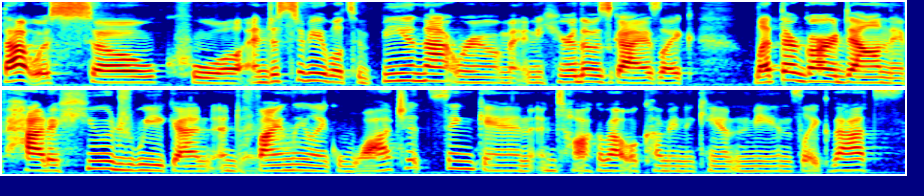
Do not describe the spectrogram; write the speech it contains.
That was so cool. And just to be able to be in that room and hear those guys like let their guard down, they've had a huge weekend, and to finally like watch it sink in and talk about what coming to Canton means, like that's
